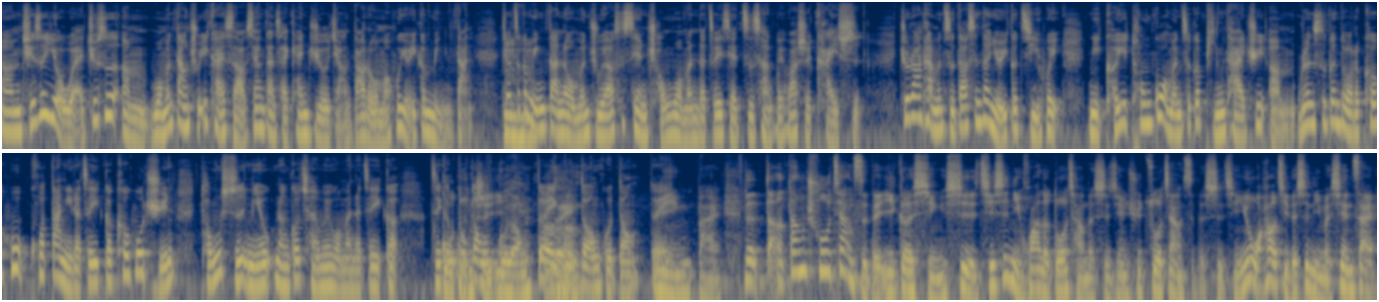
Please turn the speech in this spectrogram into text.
嗯，其实有诶，就是嗯，我们当初一开始好像刚才 Kenji 有讲到的，我们会有一个名单。像这个名单呢，我们主要是先从我们的这些资产规划师开始，就让他们知道现在有一个机会，你可以通过我们这个平台去嗯认识更多的客户，扩大你的这一个客户群，同时你又能够成为我们的这个这个股东股东对，对股东，股东，对。明白。那当当初这样子的一个形式，其实你花了多长的时间去做这样子的事情？因为我好奇的是，你们现在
